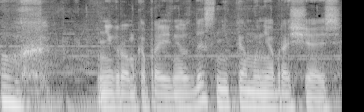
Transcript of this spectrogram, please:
«Ох», — негромко произнес Дес, никому не обращаясь.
